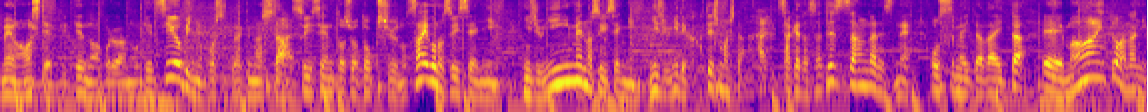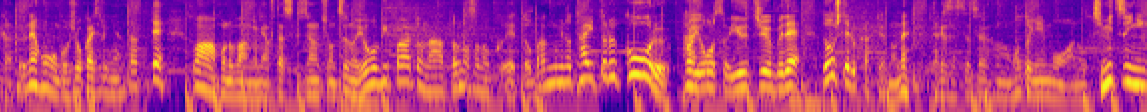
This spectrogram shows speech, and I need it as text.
目を合わせてって言ってるのはこれはあの月曜日にお越しいただきました、はい。推薦図書特集の最後の推薦人。22人目の推薦人。22で確定しました、はい。武田砂鉄さんがですねお勧めいただいた「えー、間合いとは何か」というね本をご紹介するにあたって、まあ、この番組「アフターシックスジャンクション2」の曜日パートナーとのその、えー、と番組のタイトルコールの様子を YouTube でどうしてるかというのをね武田さんが本当にもうあの緻密に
